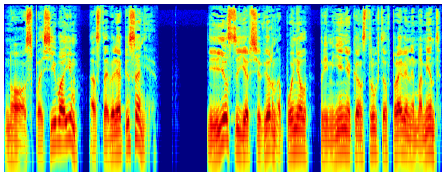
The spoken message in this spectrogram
Но спасибо им, оставили описание. И если я все верно понял, применение конструкта в правильный момент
